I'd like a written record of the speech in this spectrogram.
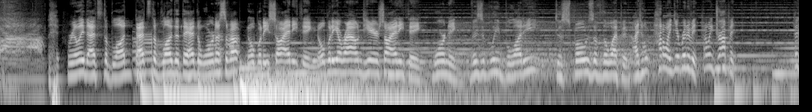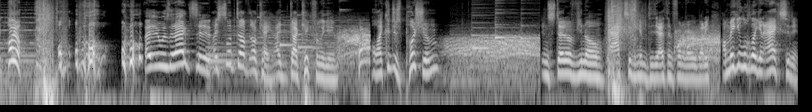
really? That's the blood? That's the blood that they had to warn us about? Nobody saw anything. Nobody around here saw anything. Warning. Visibly bloody. Dispose of the weapon. I don't... How do I get rid of it? How do I drop it? Hey, oh, oh, oh, oh. It was an accident. I slipped up. Okay, I got kicked from the game. Oh, I could just push him instead of, you know, axing him to death in front of everybody. I'll make it look like an accident.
